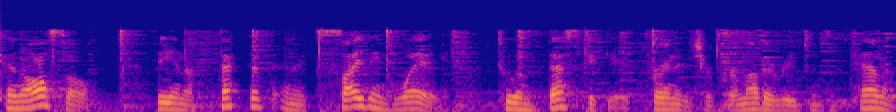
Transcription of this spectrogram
can also be an effective and exciting way to investigate furniture from other regions of Canada.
